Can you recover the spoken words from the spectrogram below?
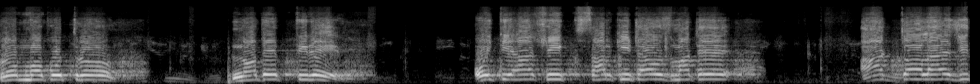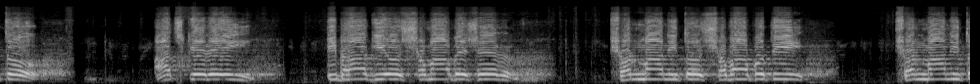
ব্রহ্মপুত্র নদের তীরে ঐতিহাসিক সার্কিট হাউস মাঠে আট দল আয়োজিত আজকের এই বিভাগীয় সমাবেশের সম্মানিত সভাপতি, সম্মানিত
